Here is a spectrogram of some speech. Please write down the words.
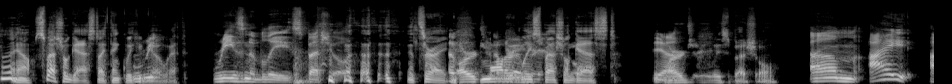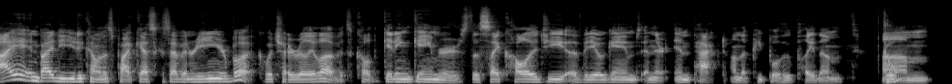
you know, special guest I think we could Re- go with. Reasonably special. That's right, Marginally moderately special. special guest. yeah. Marginally special. Um, I I invited you to come on this podcast because I've been reading your book, which I really love. It's called "Getting Gamers: The Psychology of Video Games and Their Impact on the People Who Play Them." Cool. Um,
